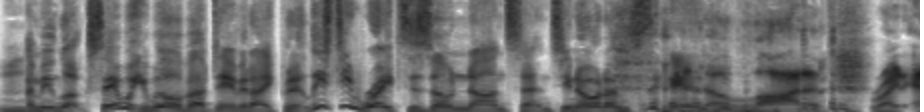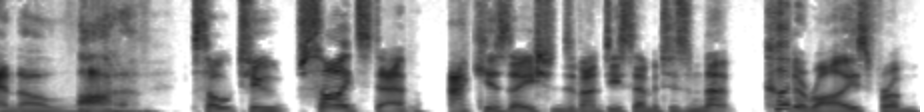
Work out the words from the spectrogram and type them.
Mm. I mean, look, say what you will about David Icke, but at least he writes his own nonsense. You know what I'm saying? And a lot of it, right? And a lot of it. So, to sidestep accusations of anti Semitism that could arise from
